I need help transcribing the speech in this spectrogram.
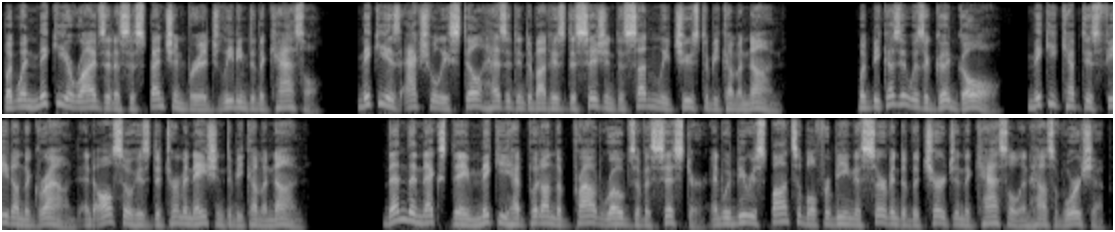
But when Mickey arrives at a suspension bridge leading to the castle, Mickey is actually still hesitant about his decision to suddenly choose to become a nun. But because it was a good goal, Mickey kept his feet on the ground and also his determination to become a nun. Then the next day Mickey had put on the proud robes of a sister and would be responsible for being a servant of the church in the castle and house of worship.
